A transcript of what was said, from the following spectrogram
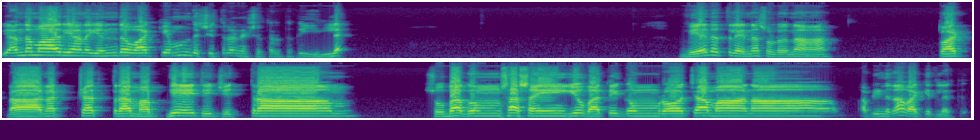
அந்த மாதிரியான எந்த வாக்கியமும் இந்த சித்திர நட்சத்திரத்துக்கு இல்லை வேதத்துல என்ன சொல்றதுன்னா त्वष्टा नक्षत्रमभ्येति चित्राम् சுபகும் சசையுவதிகும் ரோச்சமானா அப்படின்னு தான் வாக்கியத்தில் இருக்கு.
